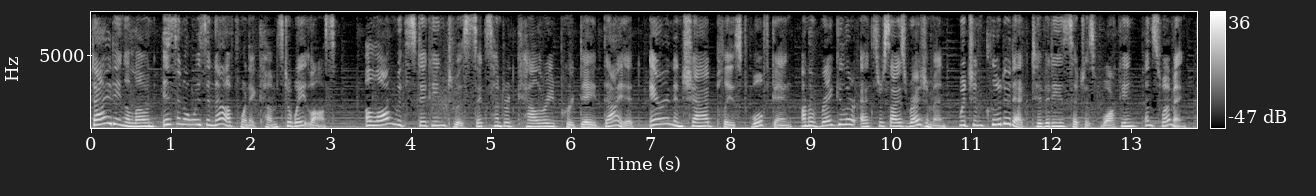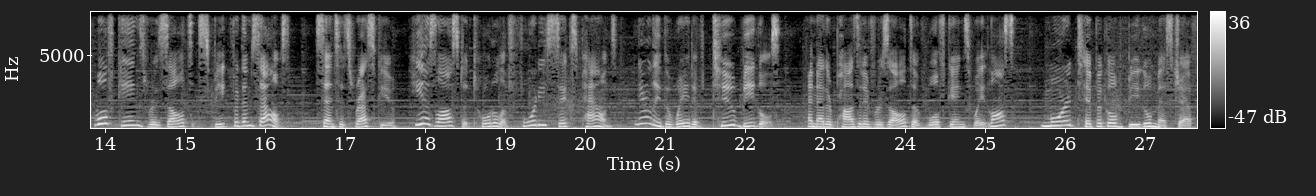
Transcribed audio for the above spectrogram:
dieting alone isn't always enough when it comes to weight loss. Along with sticking to a 600 calorie per day diet, Aaron and Chad placed Wolfgang on a regular exercise regimen, which included activities such as walking and swimming. Wolfgang's results speak for themselves. Since its rescue, he has lost a total of 46 pounds, nearly the weight of two beagles. Another positive result of Wolfgang's weight loss? More typical beagle mischief.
